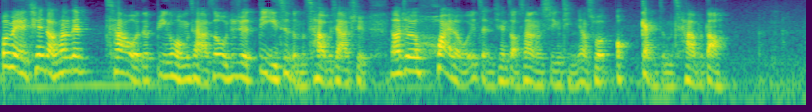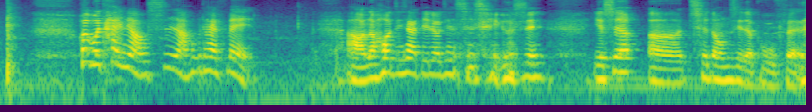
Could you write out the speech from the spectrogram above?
我每天早上在擦我的冰红茶的时候，我就觉得第一次怎么擦不下去，然后就会坏了我一整天早上的心情。要说哦，干怎么擦不到？会不会太鸟事啊？会不会太废？好，然后接下来第六件事情就是，也是呃吃东西的部分。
